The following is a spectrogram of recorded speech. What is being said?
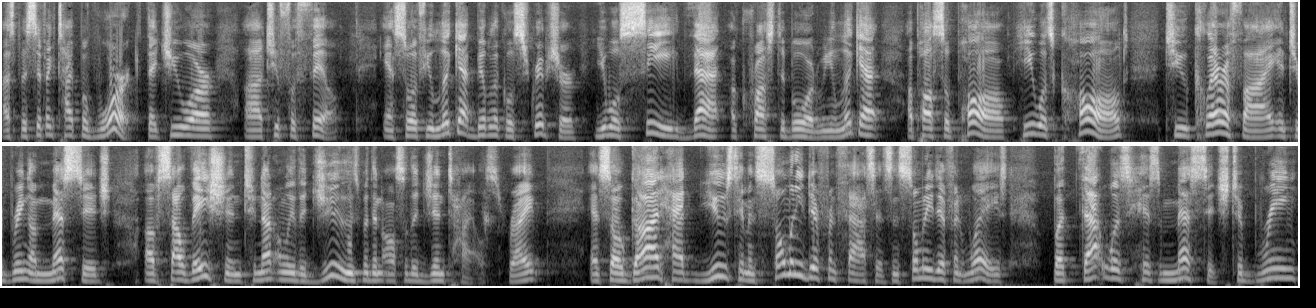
a specific type of work that you are uh, to fulfill. And so, if you look at biblical scripture, you will see that across the board. When you look at Apostle Paul, he was called to clarify and to bring a message of salvation to not only the Jews, but then also the Gentiles, right? And so God had used him in so many different facets, in so many different ways, but that was his message to bring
